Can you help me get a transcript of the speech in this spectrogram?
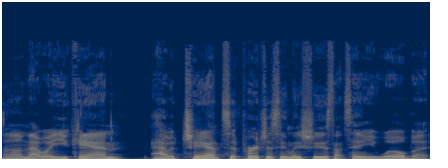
Um, that way, you can have a chance at purchasing these shoes. Not saying you will, but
